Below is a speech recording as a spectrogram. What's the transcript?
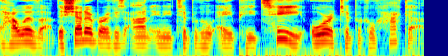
However, the shadow brokers aren't any typical APT or a typical hacker.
